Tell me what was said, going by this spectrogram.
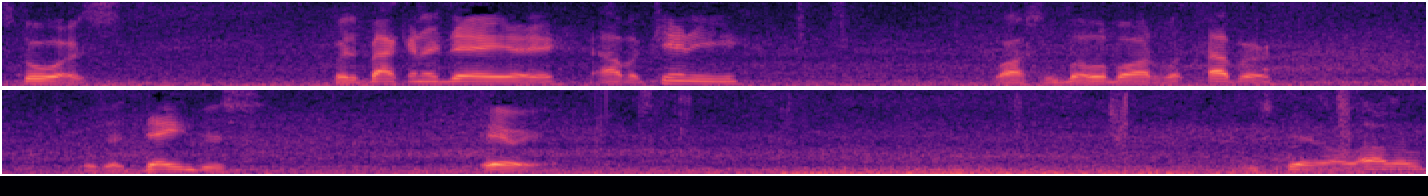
stores. But back in the day, Abbot Kinney, Washington Boulevard, whatever, was a dangerous area. Stayed a lot of,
